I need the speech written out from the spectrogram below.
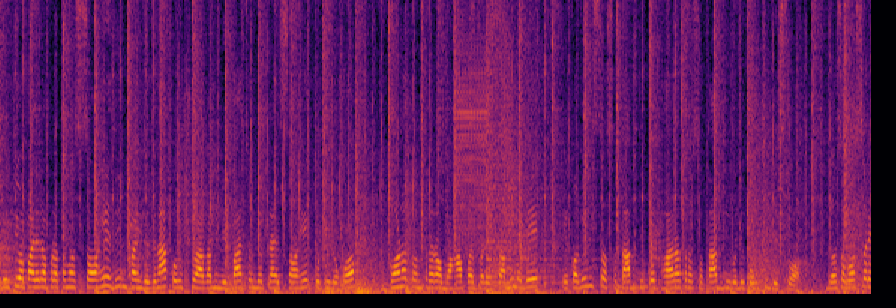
तृतीय पाड़ प्रथम शहे दिन योजना करु आगामी निर्वाचन में प्राय शहे कोटी लोक গণতন্ত্রর মহাপর্বরে সামিল হবে একবিংশ শতাব্দীকে ভারতর শতাব্দী বলে কৌছি বিশ্ব দশ বর্ষে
